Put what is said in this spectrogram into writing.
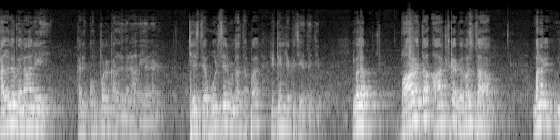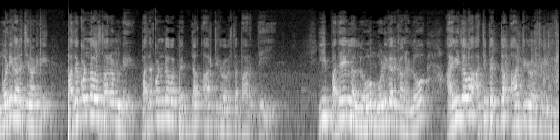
కళలు గనాలే కానీ గొప్పగా కళలు గనాలే అన్నాడు. చేస్తే హోల్సేల్ ఉండాలి తప్ప రిటైల్ లెక్క చేయొద్దని చెప్పి. ఇవాళ భారత ఆర్థిక వ్యవస్థ మనం మోడీ గారు వచ్చినాడికి పదకొండవ స్థానం ఉండే పదకొండవ పెద్ద ఆర్థిక వ్యవస్థ భారత్ది. ఈ పదేళ్ళలో మోడీ గారి కాలంలో ఐదవ అతిపెద్ద ఆర్థిక వ్యవస్థ కలిగింది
